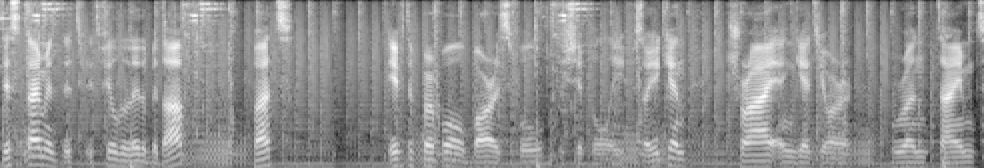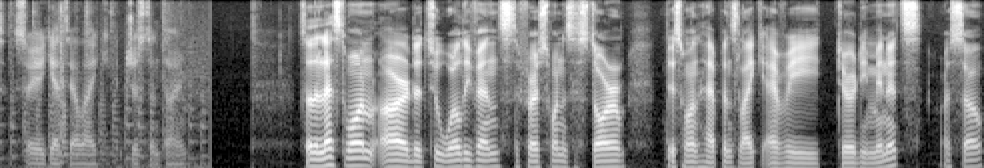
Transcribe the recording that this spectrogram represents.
this time it, it, it filled a little bit off but if the purple bar is full the ship will leave. So you can try and get your run timed so you get there like just in time. So the last one are the two world events. The first one is a storm. This one happens like every 30 minutes or so.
